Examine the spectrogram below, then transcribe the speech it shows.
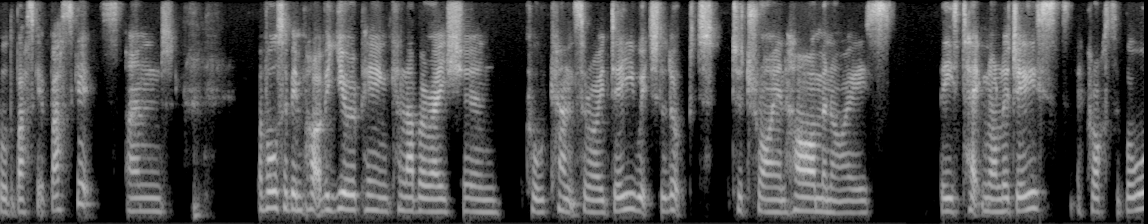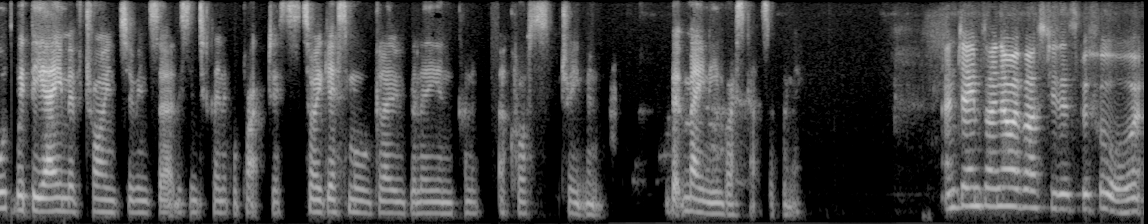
called the Basket of Baskets. And I've also been part of a European collaboration called Cancer ID, which looked to try and harmonize these technologies across the board with the aim of trying to insert this into clinical practice. So I guess more globally and kind of across treatment, but mainly in breast cancer for me. And James, I know I've asked you this before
